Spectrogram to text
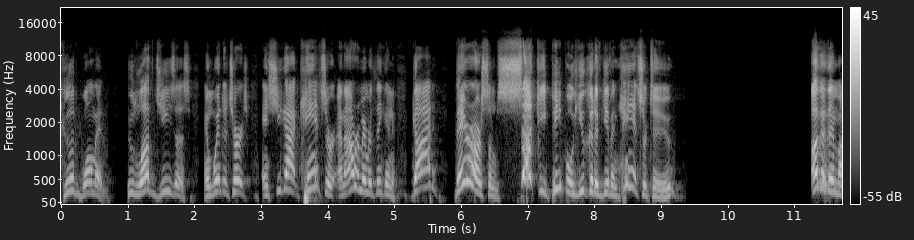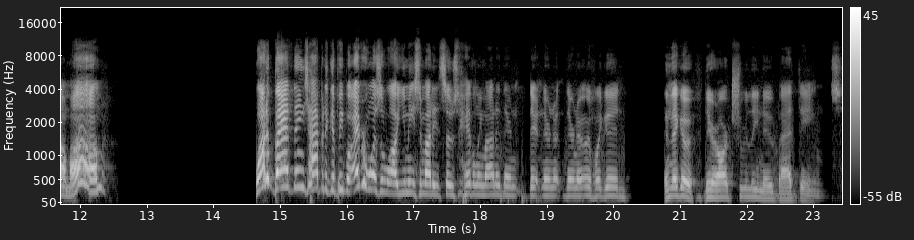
good woman who loved Jesus and went to church, and she got cancer. And I remember thinking, God, there are some sucky people you could have given cancer to other than my mom. Why do bad things happen to good people? Every once in a while, you meet somebody that's so heavenly minded, they're, they're, they're, no, they're no earthly good. And they go, There are truly no bad things,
